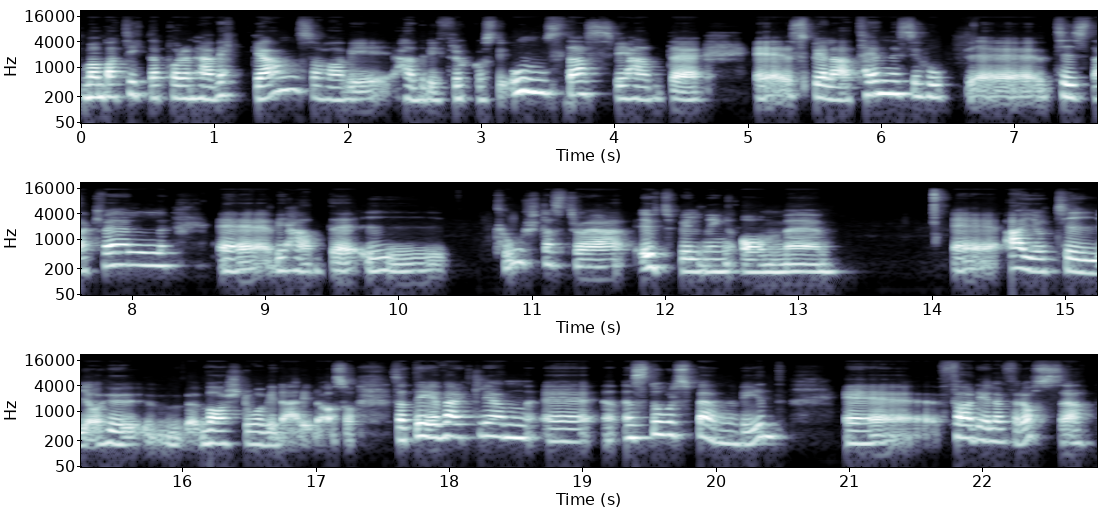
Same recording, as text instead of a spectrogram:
om man bara tittar på den här veckan så har vi, hade vi frukost i onsdags, vi hade eh, spelat tennis ihop eh, tisdag kväll, eh, vi hade i torsdags tror jag utbildning om eh, eh, IoT och hur, var står vi där idag. Så, så att det är verkligen eh, en stor spännvidd. Eh, fördelen för oss är att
